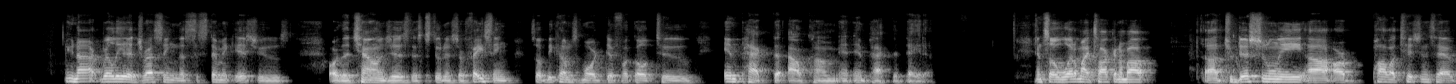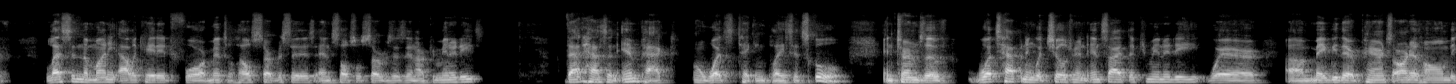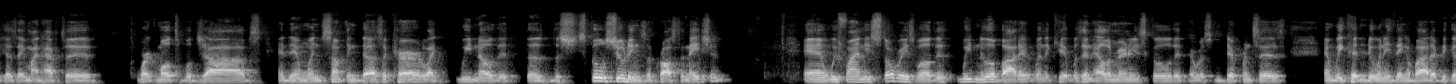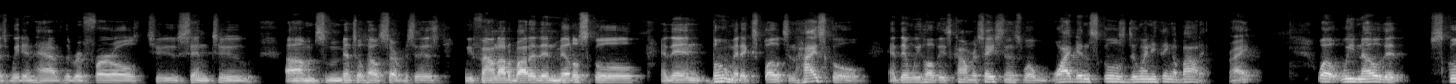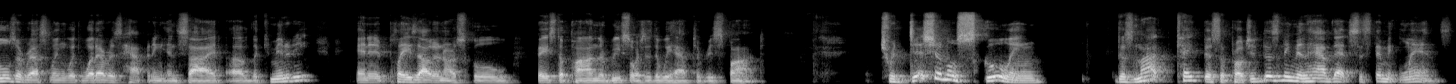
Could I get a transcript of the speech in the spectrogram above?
you're not really addressing the systemic issues or the challenges that students are facing. So it becomes more difficult to impact the outcome and impact the data. And so, what am I talking about? Uh, traditionally, uh, our politicians have lessen the money allocated for mental health services and social services in our communities, that has an impact on what's taking place at school. In terms of what's happening with children inside the community where um, maybe their parents aren't at home because they might have to work multiple jobs. And then when something does occur like we know that the, the school shootings across the nation. And we find these stories well we knew about it when the kid was in elementary school that there were some differences and we couldn't do anything about it because we didn't have the referrals to send to um, some mental health services. We found out about it in middle school, and then boom, it explodes in high school. And then we hold these conversations. Well, why didn't schools do anything about it? Right. Well, we know that schools are wrestling with whatever's happening inside of the community, and it plays out in our school based upon the resources that we have to respond. Traditional schooling does not take this approach. It doesn't even have that systemic lens.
